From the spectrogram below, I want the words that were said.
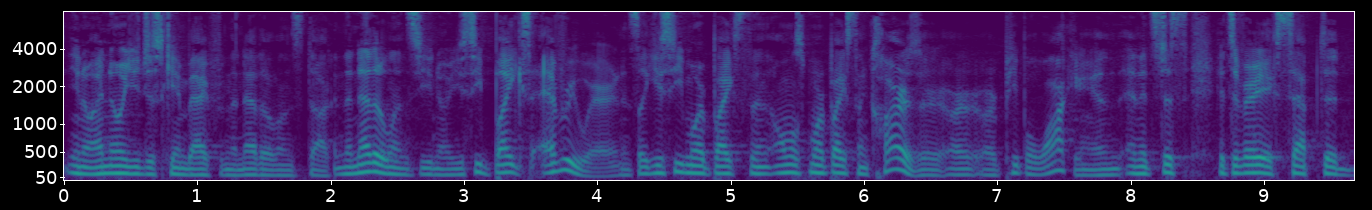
you know, I know you just came back from the Netherlands, Duck. In the Netherlands, you know, you see bikes everywhere, and it's like you see more bikes than almost more bikes than cars or, or, or people walking, and and it's just it's a very accepted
